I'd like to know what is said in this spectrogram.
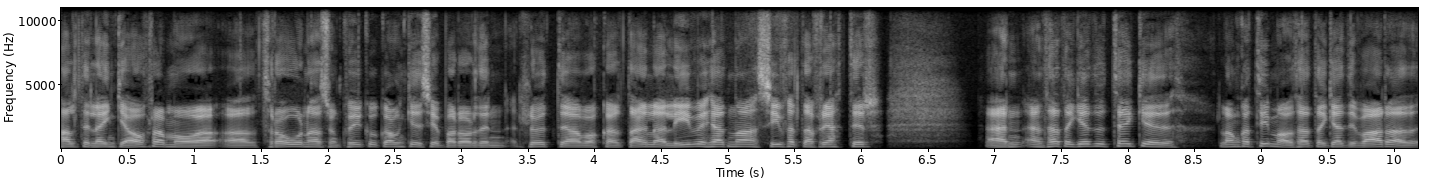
haldið lengi áfram og að þróuna þessum kveikugangið sé bara orðin hluti af okkar daglega lífi hérna, sífælda fréttir En, en þetta getur tekið langa tíma og þetta getur varað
